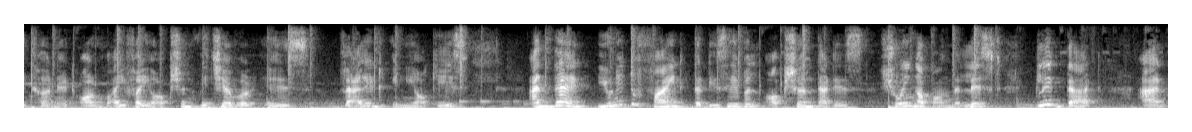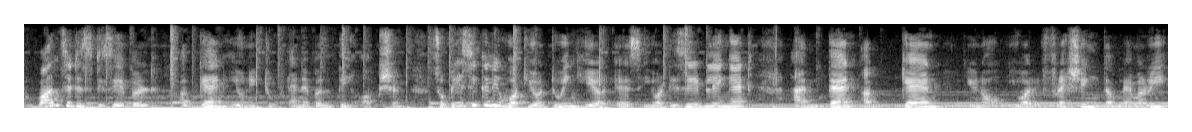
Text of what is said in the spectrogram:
ethernet or wi-fi option whichever is valid in your case. And then you need to find the disable option that is showing up on the list. Click that and once it is disabled again you need to enable the option. So basically what you are doing here is you are disabling it and then again you know you are refreshing the memory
